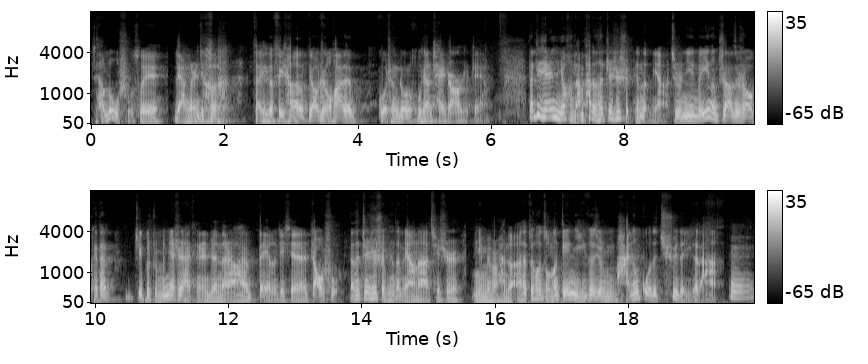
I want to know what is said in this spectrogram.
这套路数，所以两个人就 在一个非常标准化的过程中互相拆招，就这样。但这些人你就很难判断他真实水平怎么样，就是你唯一能知道就是 OK，他这个准备面试还挺认真的，然后还背了这些招数，但他真实水平怎么样呢？其实你没法判断啊。他最后总能给你一个就是还能过得去的一个答案，嗯。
